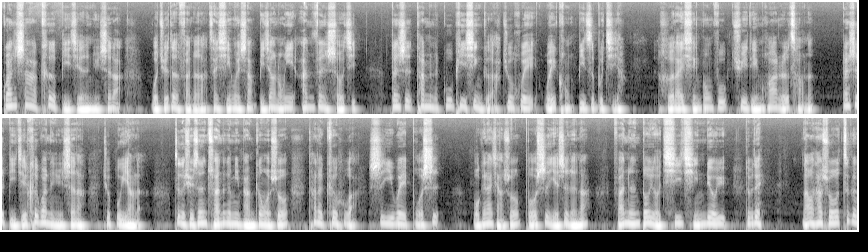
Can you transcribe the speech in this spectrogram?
官煞克比劫的女生啊，我觉得反而啊，在行为上比较容易安分守己，但是她们的孤僻性格啊，就会唯恐避之不及啊，何来闲工夫去拈花惹草呢？但是比劫克官的女生啊，就不一样了。这个学生传那个命盘跟我说，他的客户啊是一位博士，我跟他讲说，博士也是人啊，凡人都有七情六欲，对不对？然后他说，这个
